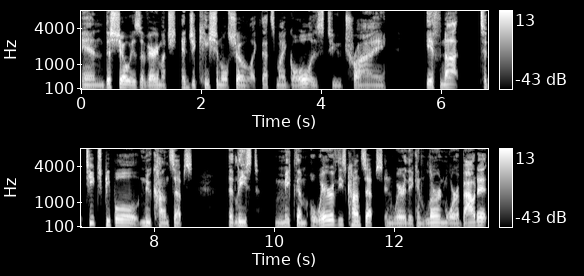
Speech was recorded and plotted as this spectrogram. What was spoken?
and this show is a very much educational show like that's my goal is to try if not to teach people new concepts at least make them aware of these concepts and where they can learn more about it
